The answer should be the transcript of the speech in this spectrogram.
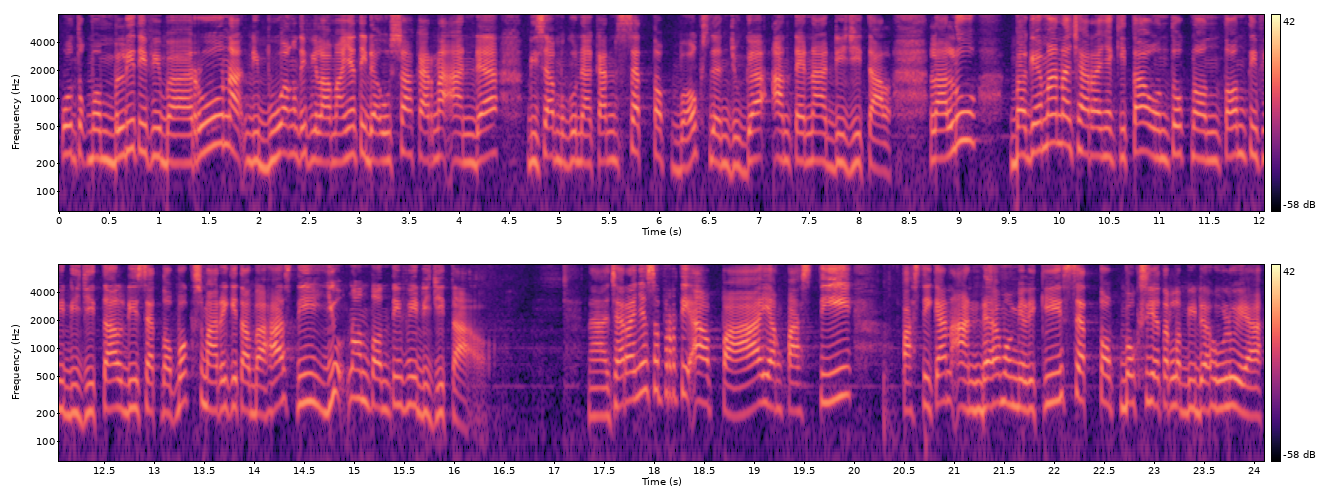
untuk membeli TV baru, nah dibuang TV lamanya tidak usah karena Anda bisa menggunakan set top box dan juga antena digital. Lalu bagaimana caranya kita untuk nonton TV digital di set top box? Mari kita bahas di Yuk Nonton TV Digital. Nah, caranya seperti apa? Yang pasti pastikan Anda memiliki set top box ya terlebih dahulu ya.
